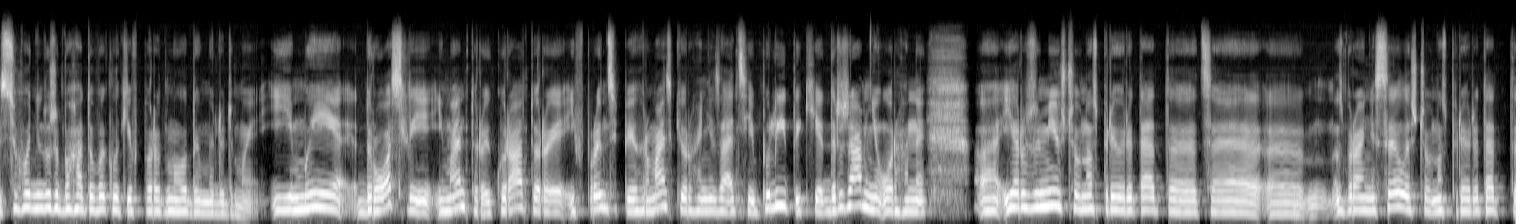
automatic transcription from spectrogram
сьогодні дуже багато викликів перед молодими людьми. І ми, дорослі, і ментори, і куратори, і в принципі громадські організації, політики, державні органи. Е, Я розумію, що в нас пріоритет е, це е, збройні сили, що в нас пріоритет.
